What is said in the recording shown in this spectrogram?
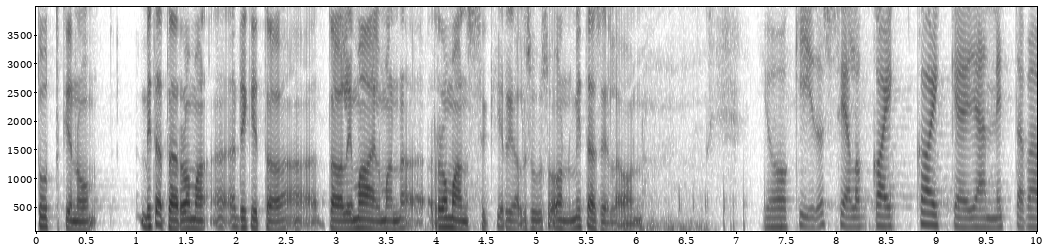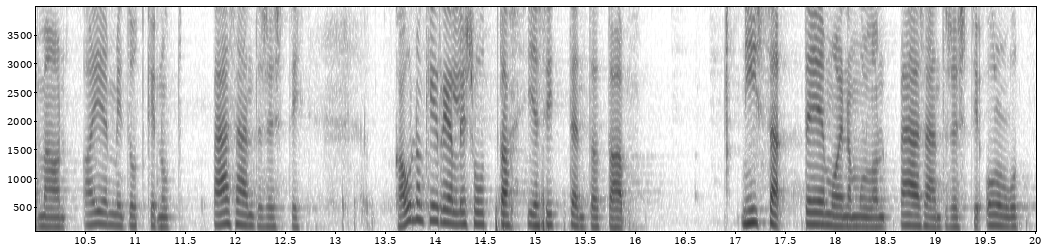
tutkinut, mitä tämä roma, digitaalimaailman romanssikirjallisuus on, mitä siellä on? Joo, kiitos. Siellä on kaik- kaikkea jännittävää. Mä oon aiemmin tutkinut pääsääntöisesti kaunokirjallisuutta ja sitten tota, niissä teemoina mulla on pääsääntöisesti ollut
